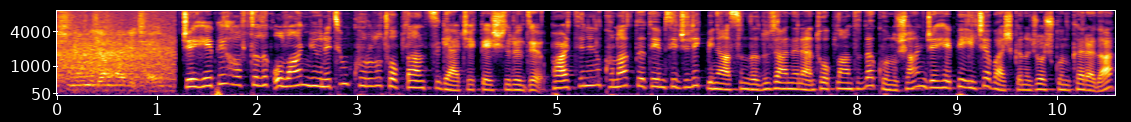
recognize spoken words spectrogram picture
arkadaşımın yanına geçeyim. CHP haftalık olan yönetim kurulu toplantısı gerçekleştirildi. Partinin Konaklı Temsilcilik binasında düzenlenen toplantıda konuşan CHP ilçe başkanı Coşkun Karada,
